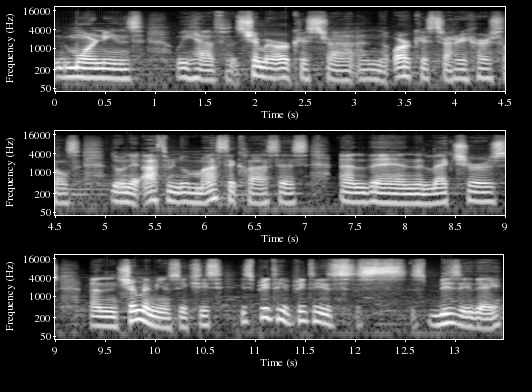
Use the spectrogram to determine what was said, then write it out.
Mornings we have chamber orchestra and orchestra rehearsals during the afternoon master classes and then lectures and chamber music. It's, it's pretty pretty busy day.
